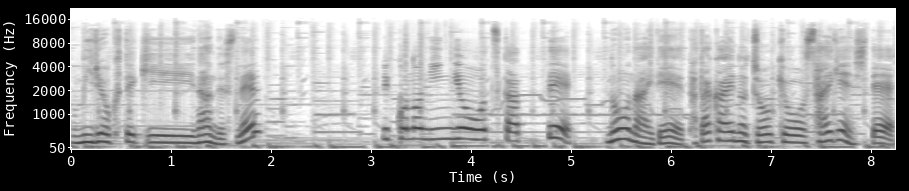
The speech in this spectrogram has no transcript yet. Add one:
魅力的なんですね。でこの人形を使って脳内で戦いの状況を再現して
